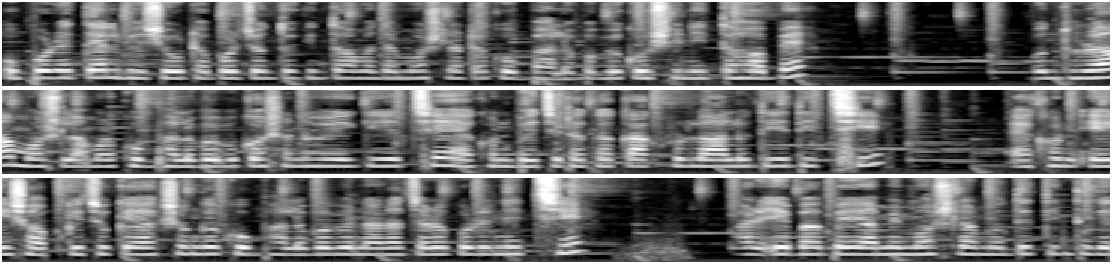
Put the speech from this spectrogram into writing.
উপরে তেল ভেসে ওঠা পর্যন্ত কিন্তু আমাদের মশলাটা খুব ভালোভাবে কষিয়ে নিতে হবে। বন্ধুরা, মশলা আমার খুব ভালোভাবে কষানো হয়ে গিয়েছে। এখন ভেজে রাখা কাঁকরোল, আলু দিয়ে দিচ্ছি। এখন এই সব কিছুকে একসঙ্গে খুব ভালোভাবে নাড়াচাড়া করে নিচ্ছি। আর এভাবে আমি মশলার মধ্যে তিন থেকে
